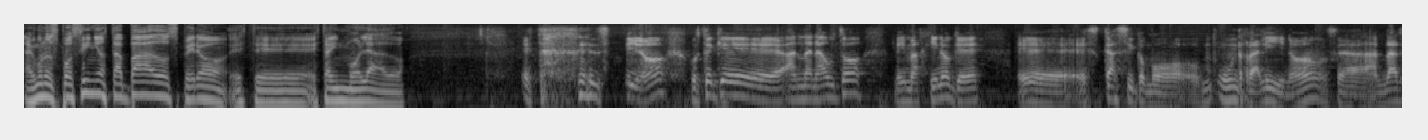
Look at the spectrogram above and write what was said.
Algunos pociños tapados, pero este, está inmolado. sí, ¿no? Usted que anda en auto, me imagino que eh, es casi como un rally, ¿no? O sea, andar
